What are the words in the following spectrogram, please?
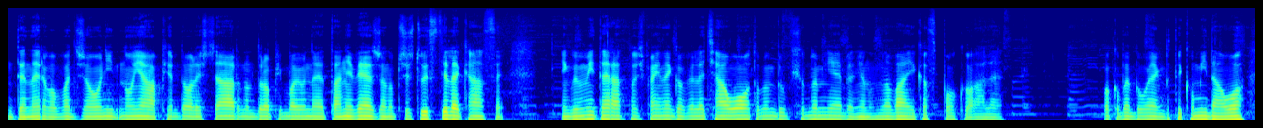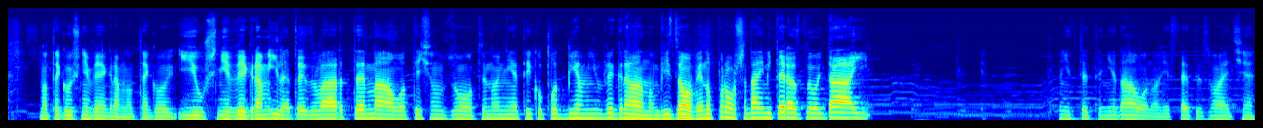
denerwować, że oni, no ja pierdolę, jeszcze Arnold dropi bajoneta, nie wierzę, no przecież tu jest tyle kasy. Jakby mi teraz coś fajnego wyleciało, to bym był w siódmym niebie, nie no, nowajka spoko, ale spoko by było jakby tylko mi dało. No tego już nie wygram, no tego już nie wygram. Ile to jest warte? Mało, 1000 zł. No nie, tylko podbijam im wygraną. Widzowie, no proszę, daj mi teraz coś, daj! Niestety nie dało, no niestety, słuchajcie.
